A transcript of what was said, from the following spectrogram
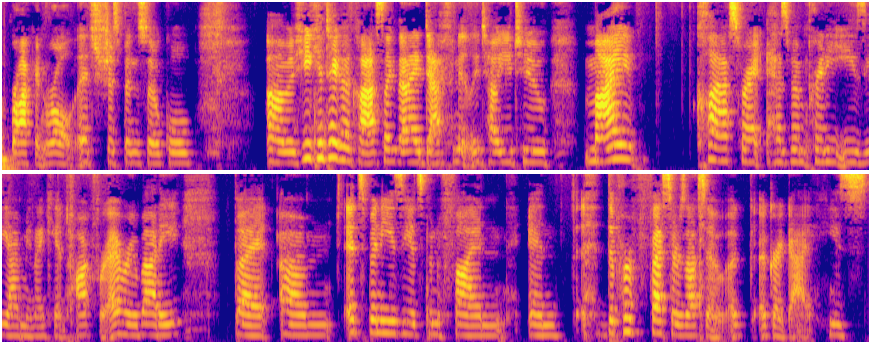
rock and roll. It's just been so cool. Um, if you can take a class like that i definitely tell you to. My class right has been pretty easy. I mean i can't talk for everybody but um, it's been easy, it's been fun, and the professor is also a, a great guy. He's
